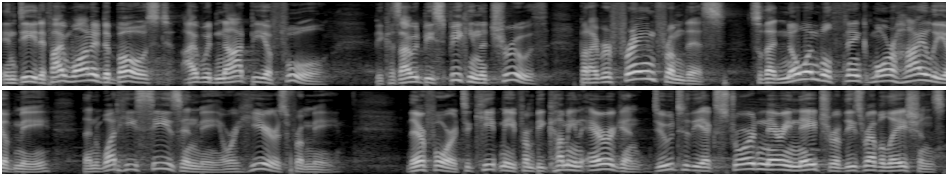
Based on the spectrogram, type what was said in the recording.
Indeed, if I wanted to boast, I would not be a fool, because I would be speaking the truth. But I refrain from this, so that no one will think more highly of me than what he sees in me or hears from me. Therefore, to keep me from becoming arrogant due to the extraordinary nature of these revelations,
